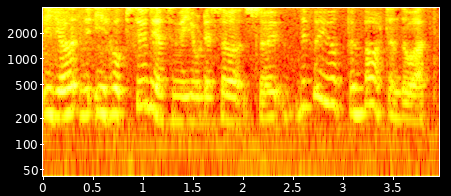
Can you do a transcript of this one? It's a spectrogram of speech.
I, I hoppstudien som vi gjorde så, så det var ju uppenbart ändå att,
